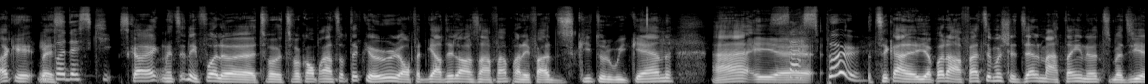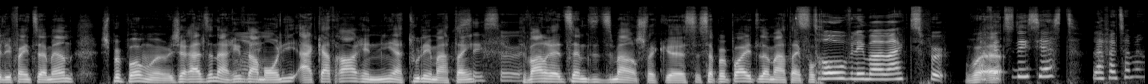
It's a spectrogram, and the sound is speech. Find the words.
OK, et ben, pas de ski. c'est correct, mais tu sais, des fois, là, tu, vas, tu vas comprendre ça. Peut-être qu'eux ont fait garder leurs enfants pour aller faire du ski tout le week-end. Hein, et, euh, Ça se peut. tu sais, quand il n'y a pas d'enfants, tu sais, moi, je te disais le matin, là, tu m'as dit euh, les fins de semaine, je peux pas, moi. Géraldine arrive Ouais. dans mon lit à 4h30 à tous les matins. C'est sûr. C'est vendredi, samedi, dimanche. Fait que ça, ça peut pas être le matin. Tu Faut... trouves les moments que tu peux. Ouais, euh, Fais-tu des siestes la fin de semaine?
